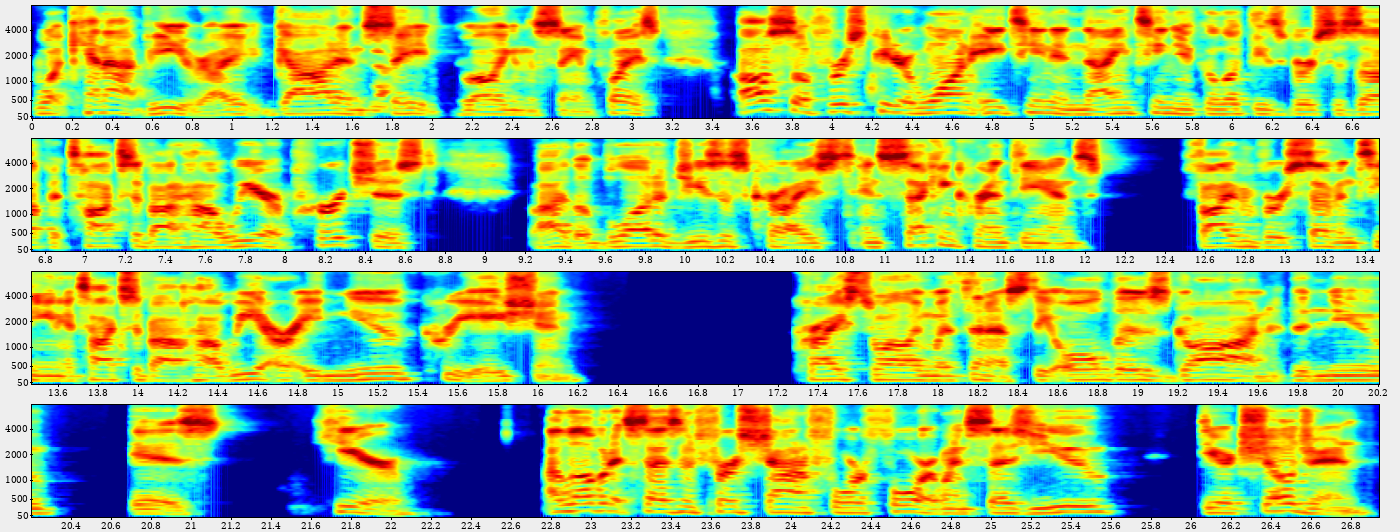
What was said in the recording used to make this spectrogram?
what cannot be. Right, God and yeah. Satan dwelling in the same place. Also, First Peter 1, 18 and 19, you can look these verses up. It talks about how we are purchased by the blood of Jesus Christ. In Second Corinthians 5 and verse 17, it talks about how we are a new creation. Christ dwelling within us. The old is gone, the new is here. I love what it says in First John 4 4 when it says, You, dear children,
